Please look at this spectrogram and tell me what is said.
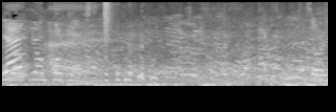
Yeah? You're on podcast. Sorry.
